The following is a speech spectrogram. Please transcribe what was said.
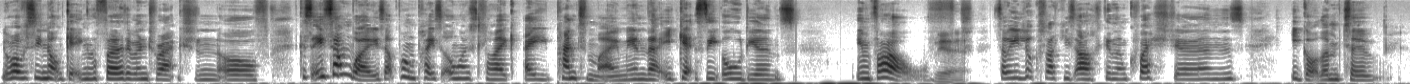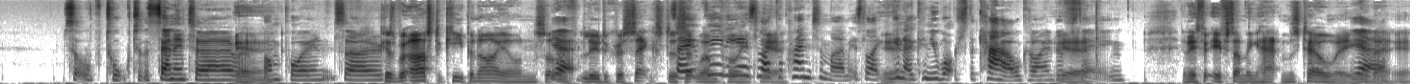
you're obviously not getting the further interaction of. Because in some ways, at Pompeii is almost like a pantomime in that he gets the audience involved. Yeah. So he looks like he's asking them questions. He got them to sort of talk to the senator Yeah. at one point. So Because we're asked to keep an eye on sort Yeah. of Ludicrus Sextus so at it one really point. is like yeah. a pantomime. It's like Yeah. you know, can you watch the cow kind of Yeah. thing. And if if something happens, tell me. Yeah. You know, yeah.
